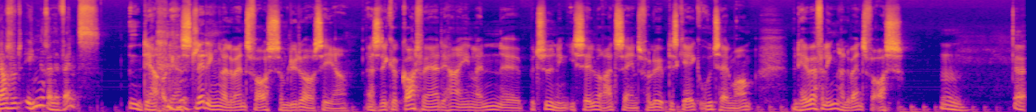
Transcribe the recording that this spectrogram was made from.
Der er absolut ingen relevans. Det har, og det har slet ingen relevans for os som lyttere og seere. Altså det kan godt være, at det har en eller anden øh, betydning i selve retssagens forløb. Det skal jeg ikke udtale mig om. Men det har i hvert fald ingen relevans for os. Mm. Ja.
